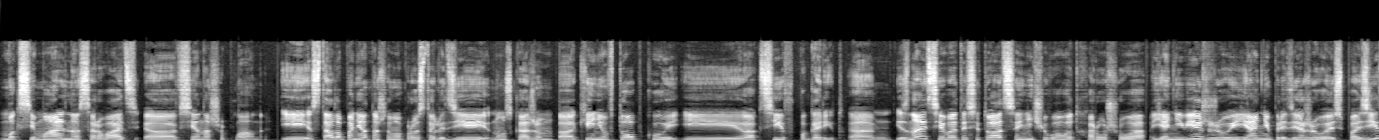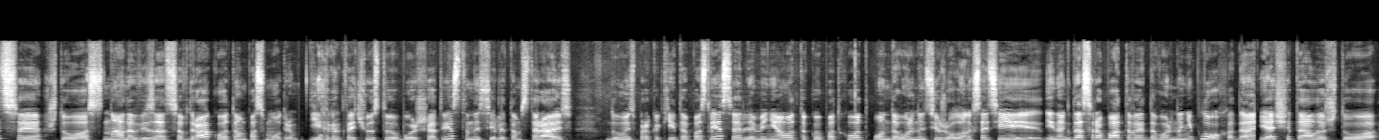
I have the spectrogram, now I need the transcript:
максимально сорвать э, все наши планы. И стало понятно, что мы просто людей, ну, скажем, э, кинем в топку, и актив погорит. Э, и знаете, в этой ситуации ничего вот хорошего я не вижу, и я не придерживаюсь позиции, что надо ввязаться в драку, а там посмотрим. Я как-то чувствую больше ответственности или там стараюсь думать про какие-то последствия. Для меня вот такой подход, он довольно тяжелый. Он, кстати, иногда срабатывает довольно неплохо, да. Я считала, что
